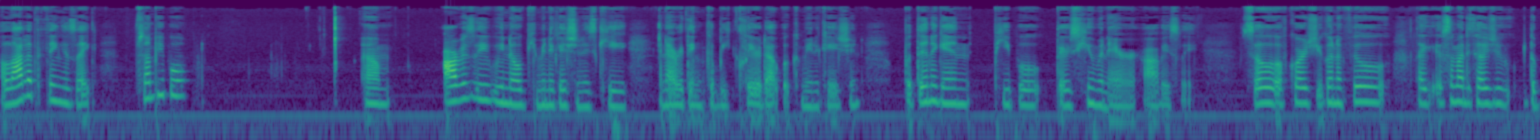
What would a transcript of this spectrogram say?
A lot of the thing is like some people um obviously we know communication is key and everything could be cleared up with communication. But then again, people there's human error obviously. So of course you're going to feel like if somebody tells you the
